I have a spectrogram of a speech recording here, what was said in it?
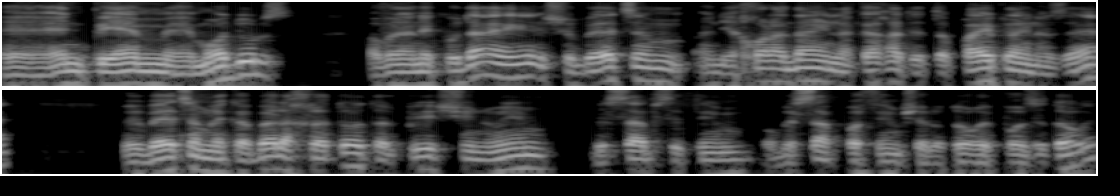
אה, NPM modules, אבל הנקודה היא שבעצם אני יכול עדיין לקחת את ה pipeline הזה ובעצם לקבל החלטות על פי שינויים ב subset ים או ב sub-path ים של אותו repository.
